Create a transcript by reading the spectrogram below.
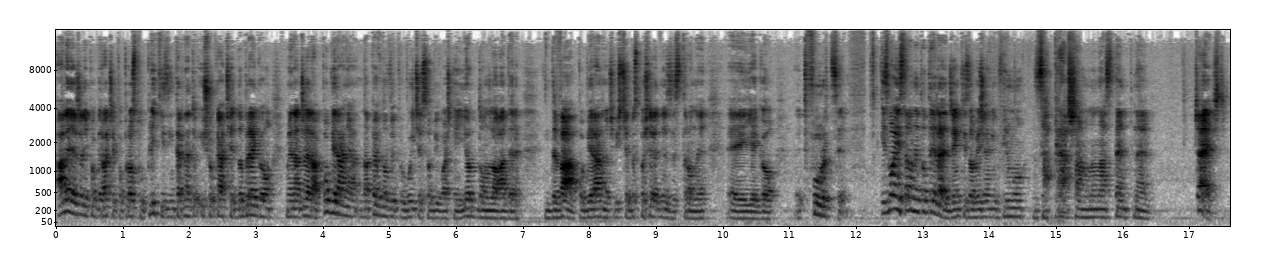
ale jeżeli pobieracie po prostu pliki z internetu i szukacie dobrego menadżera pobierania, na pewno wypróbujcie sobie właśnie JDownloader 2, pobierany oczywiście bezpośrednio ze strony e, jego twórcy. I z mojej strony to tyle. Dzięki za obejrzenie filmu. Zapraszam na następne. Cześć!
